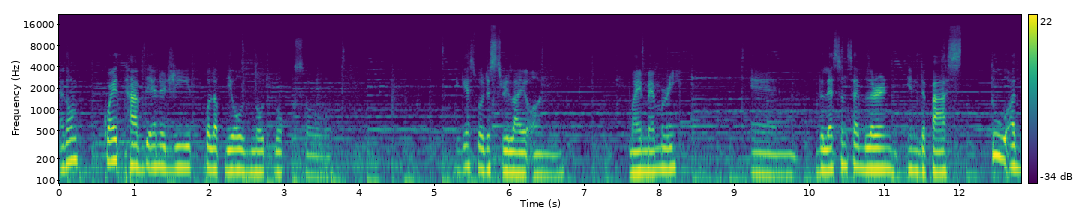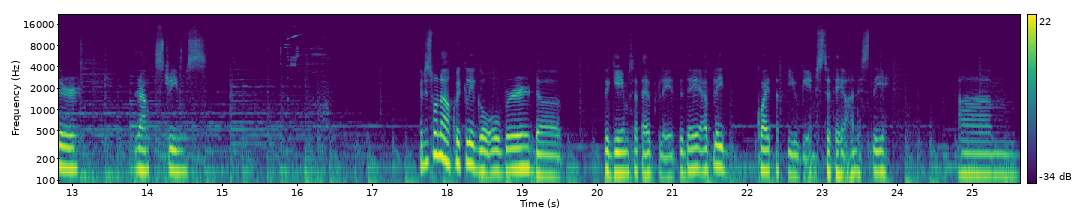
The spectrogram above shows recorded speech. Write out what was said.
I don't quite have the energy to pull up the old notebook, so I guess we'll just rely on my memory and the lessons I've learned in the past two other ranked streams. I just want to quickly go over the the games that I've played today. I played quite a few games today, honestly. Um,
